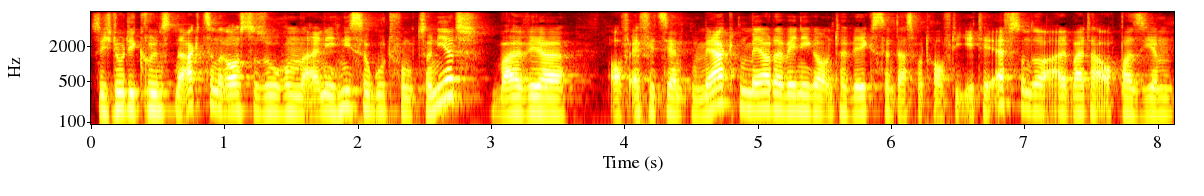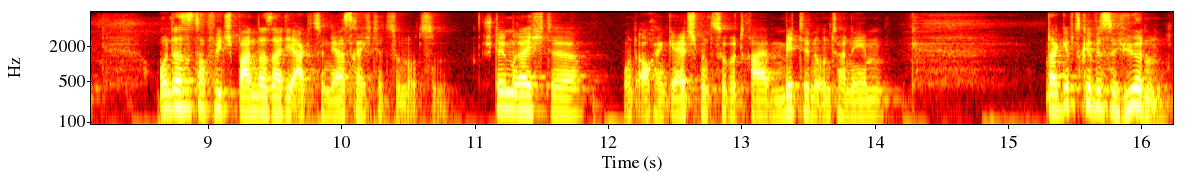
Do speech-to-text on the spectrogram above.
sich nur die grünsten Aktien rauszusuchen eigentlich nicht so gut funktioniert, weil wir auf effizienten Märkten mehr oder weniger unterwegs sind, das worauf die ETFs und so weiter auch basieren. Und dass es doch viel spannender sei, die Aktionärsrechte zu nutzen. Stimmrechte und auch Engagement zu betreiben mit den Unternehmen. Da gibt es gewisse Hürden,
